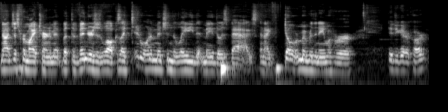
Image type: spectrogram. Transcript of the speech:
not just for my tournament, but the vendors as well. Because I did want to mention the lady that made those bags, and I don't remember the name of her. Did you get her card?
